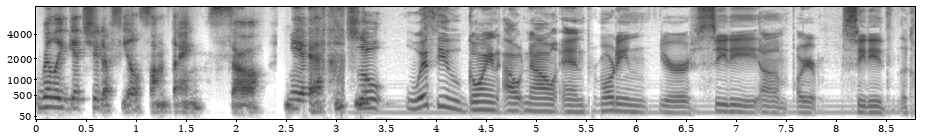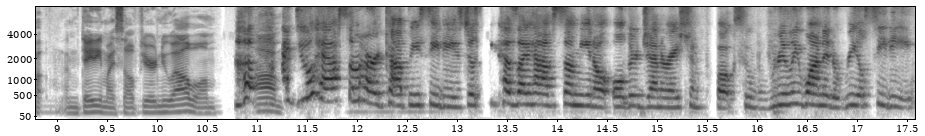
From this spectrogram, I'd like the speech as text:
really gets you to feel something. So yeah. So, with you going out now and promoting your CD, um, or your CD, I'm dating myself, your new album. Um, I do have some hard copy CDs just because I have some, you know, older generation folks who really wanted a real CD.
